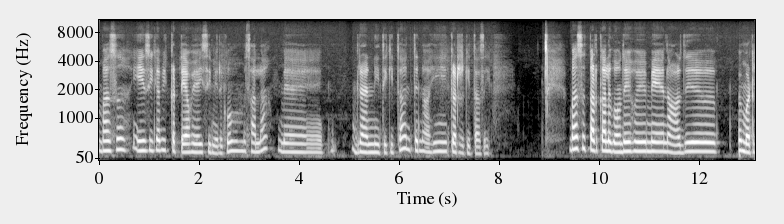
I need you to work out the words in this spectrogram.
ਬਸ ਇਹ ਸੀਗਾ ਵੀ ਕੱਟਿਆ ਹੋਇਆ ਹੀ ਸੀ ਮੇਰੇ ਕੋਲ ਮਸਾਲਾ। ਮੈਂ ਗ੍ਰੈਂਡ ਨਹੀਂ ਤੀ ਕੀਤਾ ਅਤੇ ਨਾ ਹੀ ਕਟਰ ਕੀਤਾ ਸੀ। ਬਸ ਤੜਕਾ ਲਗਾਉਂਦੇ ਹੋਏ ਮੈਂ ਨਾਲ ਦੇ ਮਟਰ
